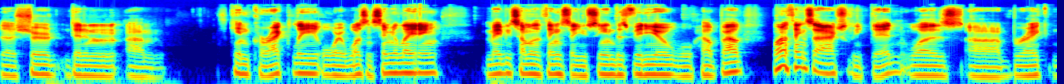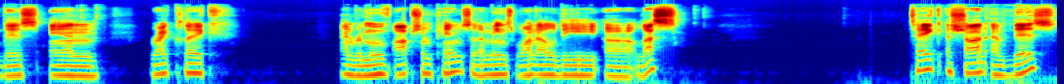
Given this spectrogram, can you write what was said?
the shirt didn't um, skin correctly, or it wasn't simulating. Maybe some of the things that you see in this video will help out. One of the things that I actually did was uh, break this and right click and remove option pin. So that means one LED uh, less. Take a shot of this.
